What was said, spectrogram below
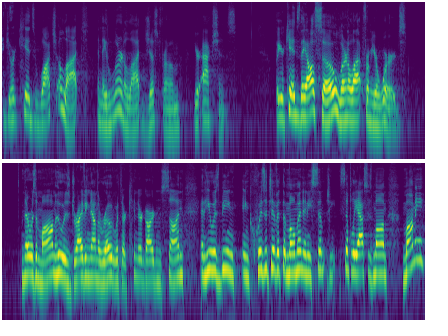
And your kids watch a lot and they learn a lot just from your actions. But your kids, they also learn a lot from your words. There was a mom who was driving down the road with her kindergarten son, and he was being inquisitive at the moment, and he, sim- simply asked his mom, Mommy,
